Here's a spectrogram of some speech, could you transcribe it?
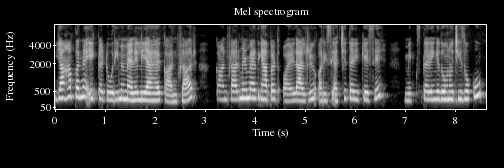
यहाँ पर ना एक कटोरी में मैंने लिया है कॉर्नफ्लावर कॉर्नफ्लावर में मैं यहाँ पर ऑयल डाल रही हूँ और इसे अच्छे तरीके से मिक्स करेंगे दोनों चीज़ों को।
